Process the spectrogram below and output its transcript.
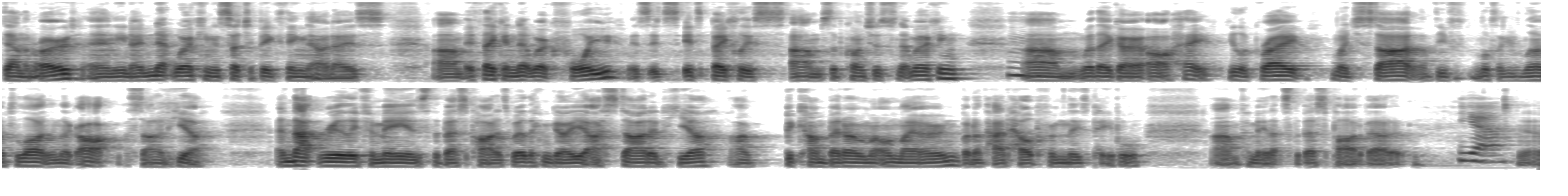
down the road, and you know networking is such a big thing nowadays. Um, if they can network for you, it's it's it's basically um, subconscious networking, um, where they go, oh hey, you look great. Where'd you start? You've looks like you've learned a lot, and like, oh, I started here. And that really, for me, is the best part. Is where they can go. Yeah, I started here. I've become better on my, on my own, but I've had help from these people. Um, for me, that's the best part about it. Yeah. Yeah.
